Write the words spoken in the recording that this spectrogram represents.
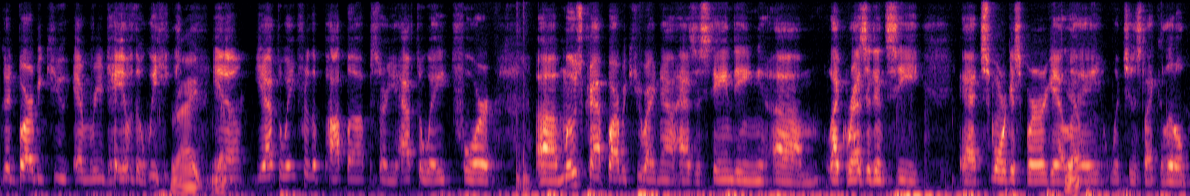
good barbecue every day of the week. Right. You yeah. know, you have to wait for the pop ups, or you have to wait for uh, Moo's Craft Barbecue. Right now has a standing um, like residency at Smorgasburg, LA, which is like a little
